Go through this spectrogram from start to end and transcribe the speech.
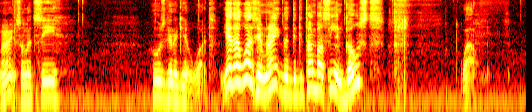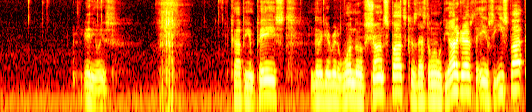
Alright, so let's see who's gonna get what. Yeah, that was him, right? The, the talking about seeing ghosts. Wow. Anyways, copy and paste. I'm gonna get rid of one of Sean's spots because that's the one with the autographs, the AFC East spot.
